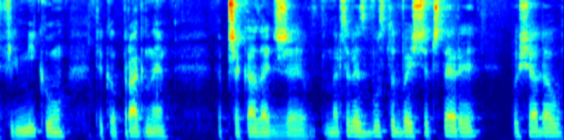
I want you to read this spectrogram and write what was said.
filmiku, tylko pragnę przekazać, że Mercedes W124 posiadał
